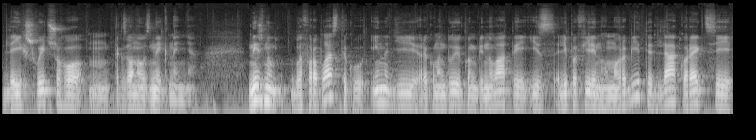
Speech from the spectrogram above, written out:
для їх швидшого так званого зникнення. Нижню блефаропластику іноді рекомендую комбінувати із ліпофілінгом орбіти для корекції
